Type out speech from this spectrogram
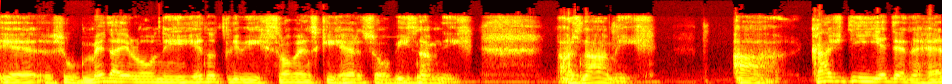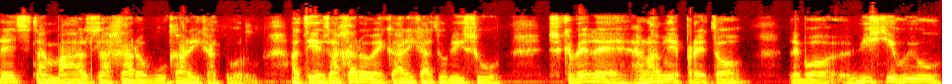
je, sú medailóny jednotlivých slovenských hercov významných a známych. A každý jeden herec tam má Zacharovú karikatúru. A tie Zacharové karikatúry sú skvelé hlavne preto, lebo vystihujú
